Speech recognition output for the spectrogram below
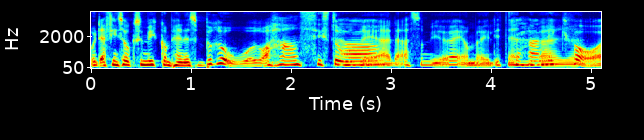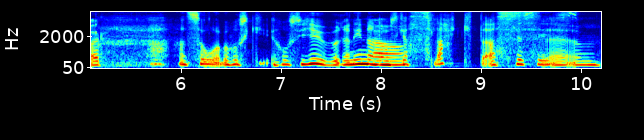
Och där finns också mycket om hennes bror och hans historia Ja. där som ju är om möjligt ännu han är värre. kvar. Han sover hos, hos djuren innan Ja. de ska slaktas. Precis. Ehm,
